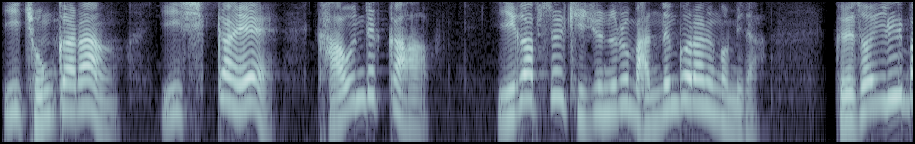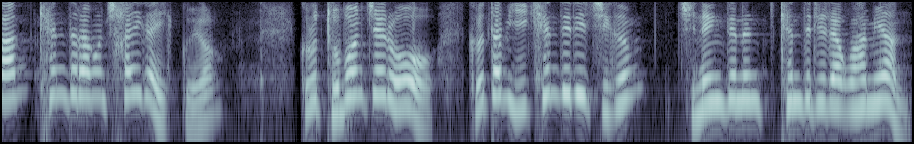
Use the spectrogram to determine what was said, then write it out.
이 종가랑 이 시가의 가운데 값, 이 값을 기준으로 만든 거라는 겁니다. 그래서 일반 캔들하고는 차이가 있고요. 그리고 두 번째로 그렇다면 이 캔들이 지금 진행되는 캔들이라고 하면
